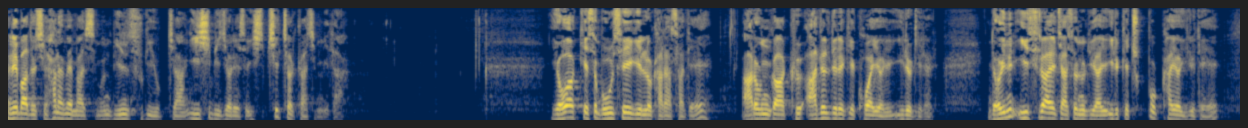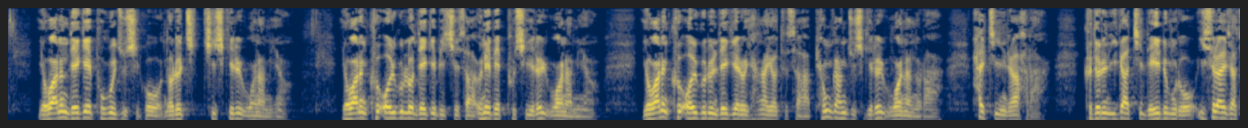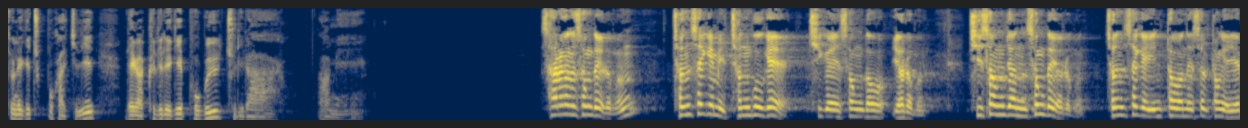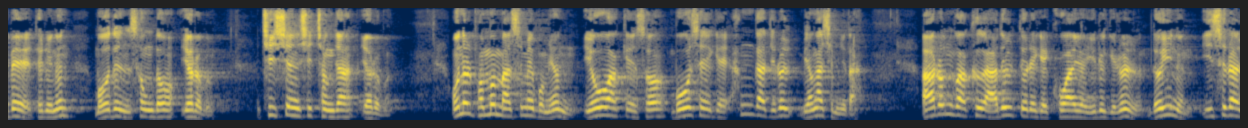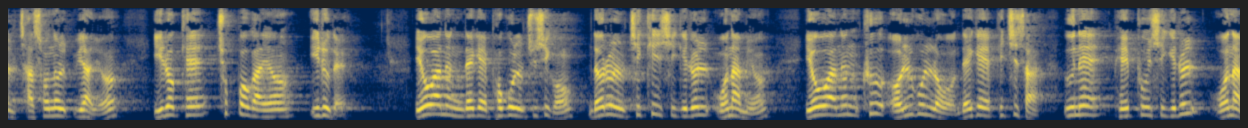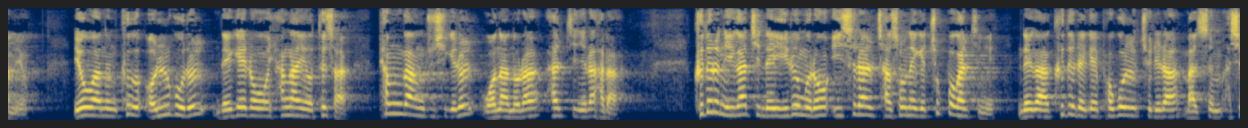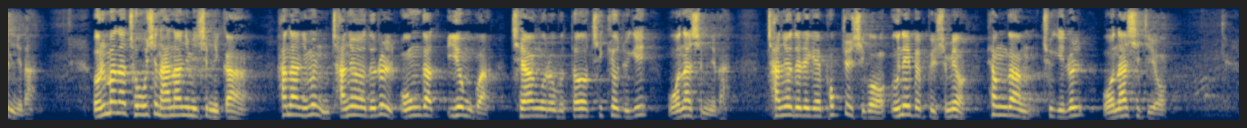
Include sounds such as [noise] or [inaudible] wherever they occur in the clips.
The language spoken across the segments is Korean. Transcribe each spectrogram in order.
은혜 받으실 하나님의 말씀은 민수기 6장 22절에서 27절까지입니다. 여호와께서 모세의 길로 가라사대 아론과 그 아들들에게 고하여 이르기를 너희는 이스라엘 자손을 위하여 이렇게 축복하여 이르되 여호와는 내게 복을 주시고 너를 지키시기를 원하며 여호와는 그 얼굴로 내게 비치사 은혜 베푸시기를 원하며 여호와는 그 얼굴을 내게로 향하여 드사 평강 주시기를 원하노라 할지니라 하라 그들은 이같이 내 이름으로 이스라엘 자손에게 축복할지니 내가 그들에게 복을 주리라. 아멘. 사랑하는 성도 여러분, 전 세계 및 전국의 지교의 성도 여러분, 지성전 성도 여러분, 전 세계 인터넷을 통해 예배 드리는 모든 성도 여러분, 지시현 시청자 여러분. 오늘 본문 말씀에 보면 여호와께서 모세에게 한 가지를 명하십니다. 아론과 그 아들들에게 고하여 이르기를 너희는 이스라엘 자손을 위하여 이렇게 축복하여 이르되 여호와는 내게 복을 주시고 너를 지키시기를 원하며 여호와는 그 얼굴로 내게 비치사 은혜 베푸시기를 원하며 여호와는 그 얼굴을 내게로 향하여 드사 평강 주시기를 원하노라 할지니라 하라. 그들은 이같이 내 이름으로 이스라엘 자손에게 축복할지니 내가 그들에게 복을 주리라 말씀하십니다. 얼마나 좋으신 하나님이십니까? 하나님은 자녀들을 온갖 위험과 재앙으로부터 지켜주기 원하십니다. 자녀들에게 복 주시고 은혜 베푸시며 평강 주기를 원하시지요.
